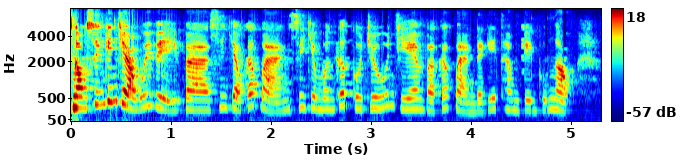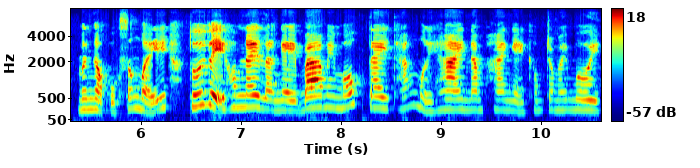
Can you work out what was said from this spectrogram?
Ngọc xin kính chào quý vị và xin chào các bạn. Xin chào mừng các cô chú, anh chị em và các bạn đã ghé thăm kênh của Ngọc. Minh Ngọc Cuộc Sống Mỹ. Thưa quý vị, hôm nay là ngày 31 tây tháng 12 năm 2020.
